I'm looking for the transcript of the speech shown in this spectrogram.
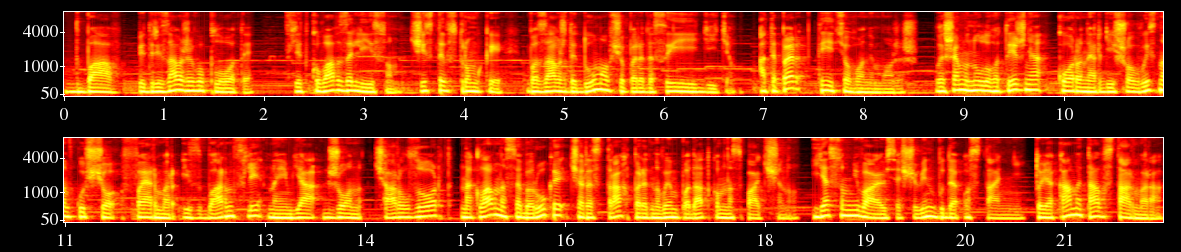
дбав, підрізав живоплоти, слідкував за лісом, чистив струмки, бо завжди думав, що передаси її дітям. А тепер ти і цього не можеш. Лише минулого тижня коронер дійшов висновку, що фермер із Барнслі на ім'я Джон Чарлзуорт наклав на себе руки через страх перед новим податком на спадщину. І я сумніваюся, що він буде останній. То яка мета в Стармера?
